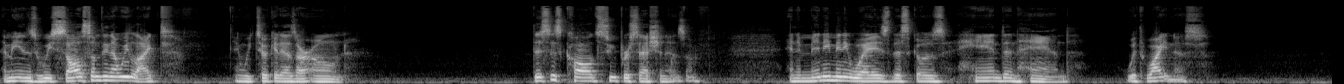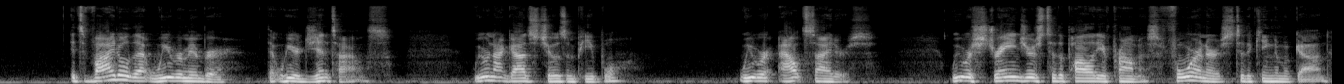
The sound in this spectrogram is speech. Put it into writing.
that means we saw something that we liked and we took it as our own. This is called supersessionism. And in many, many ways, this goes hand in hand with whiteness. It's vital that we remember that we are Gentiles. We were not God's chosen people. We were outsiders. We were strangers to the polity of promise, foreigners to the kingdom of God.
